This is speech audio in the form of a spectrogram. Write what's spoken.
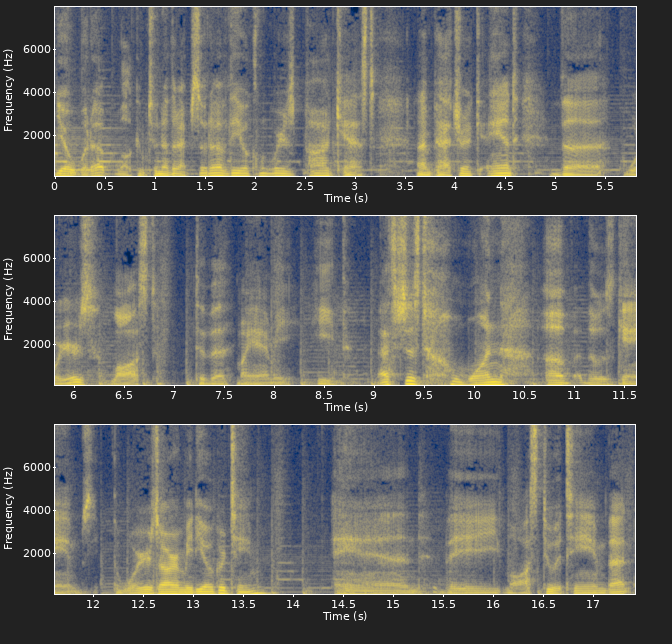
Yo, what up? Welcome to another episode of the Oakland Warriors podcast. I'm Patrick, and the Warriors lost to the Miami Heat. That's just one of those games. The Warriors are a mediocre team, and they lost to a team that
